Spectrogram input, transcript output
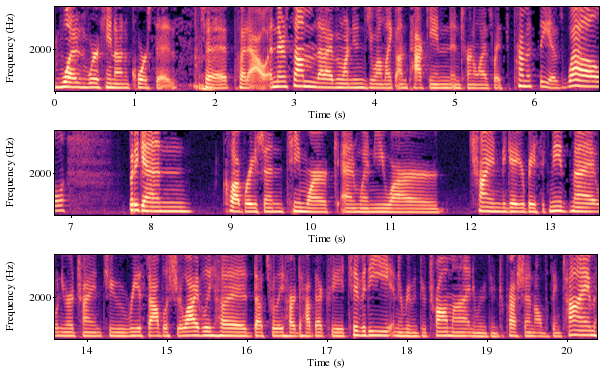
was working on courses to put out, and there's some that I've been wanting to do on like unpacking internalized white supremacy as well. But again, collaboration, teamwork, and when you are trying to get your basic needs met, when you are trying to reestablish your livelihood, that's really hard to have that creativity and you're moving through trauma and you're moving through depression all at the same time.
